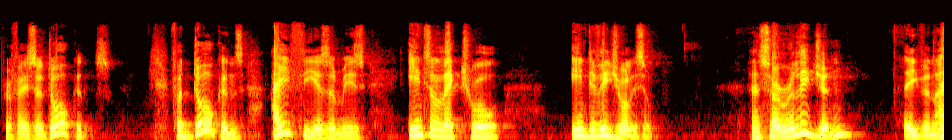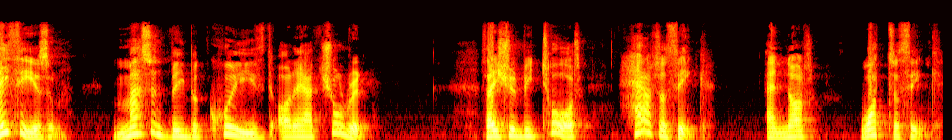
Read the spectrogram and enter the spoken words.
Professor Dawkins. For Dawkins, atheism is intellectual individualism. And so religion, even atheism, mustn't be bequeathed on our children. They should be taught how to think and not what to think.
